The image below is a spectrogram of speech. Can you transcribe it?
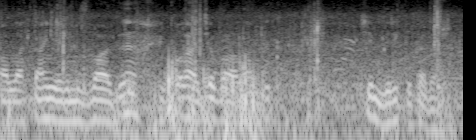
Allah'tan yerimiz vardı. Kolayca bağlandık. Şimdilik bu kadar.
